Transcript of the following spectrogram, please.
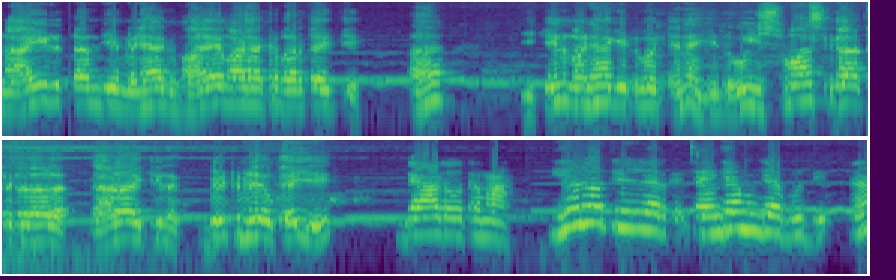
ನಾಯಿಲ್ ತಂದಿ ಮನ್ಯಾಗ ಬಾಳೆ ಮಾಡಾಕ ಬರ್ತೈತಿ. ಆ? ಈಕಿನ ಮನ್ಯಾಗ ಇಟ್ಕೋತೇನೆ ಇದು ವಿಶ್ವಾಸಘಾತಕರಲ್ಲ ಬೇಡ ಆಕಿನ ಬಿಟ್ಟು ಬಿಡವ್ ಕೈ. ಬ್ಯಾಡೋ ತಮ್ಮ. ಏನೋ ತಿಳಿಲಾರ್ಕ. ಚಂಗ್ಯಾ ಮುಂಗ್ಯಾ ಬುದ್ಧಿ. ಹಾ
